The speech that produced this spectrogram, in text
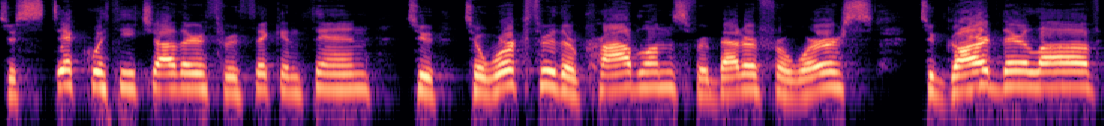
to stick with each other through thick and thin, to, to work through their problems for better, for worse, to guard their love,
